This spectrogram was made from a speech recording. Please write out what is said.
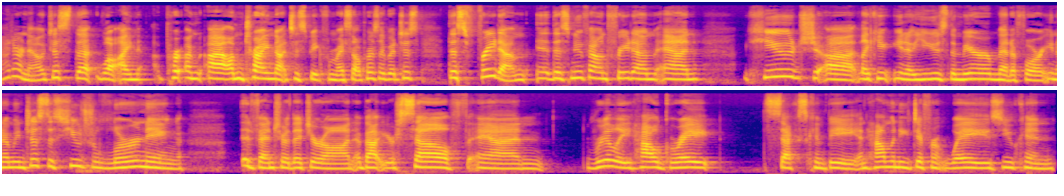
I don't know, just that. Well, I, per, I'm, I'm trying not to speak for myself personally, but just this freedom, eh, this newfound freedom, and huge, uh, like you, you know, you use the mirror metaphor. You know, I mean, just this huge learning adventure that you're on about yourself and really how great sex can be and how many different ways you can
